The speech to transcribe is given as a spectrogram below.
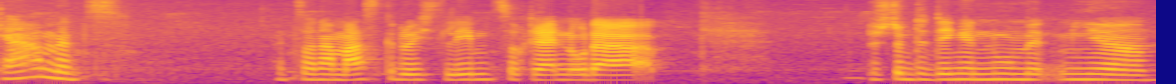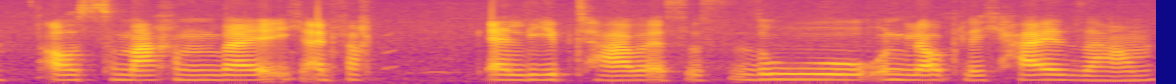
ja, mit, mit so einer Maske durchs Leben zu rennen oder bestimmte Dinge nur mit mir auszumachen, weil ich einfach erlebt habe, es ist so unglaublich heilsam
